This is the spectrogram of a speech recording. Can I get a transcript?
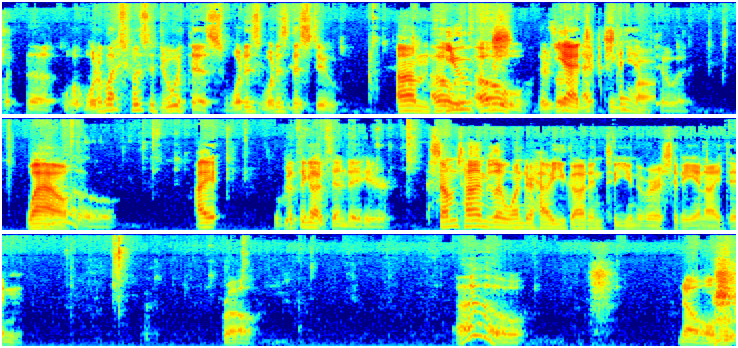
What the? What, what am I supposed to do with this? What is? What does this do? Um, Oh, you oh, there's a yeah, it's neck like a stand. to it. wow. Oh. I Well, good thing I have Dende here. sometimes I wonder how you got into university and I didn't. bro. Oh. No, only.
